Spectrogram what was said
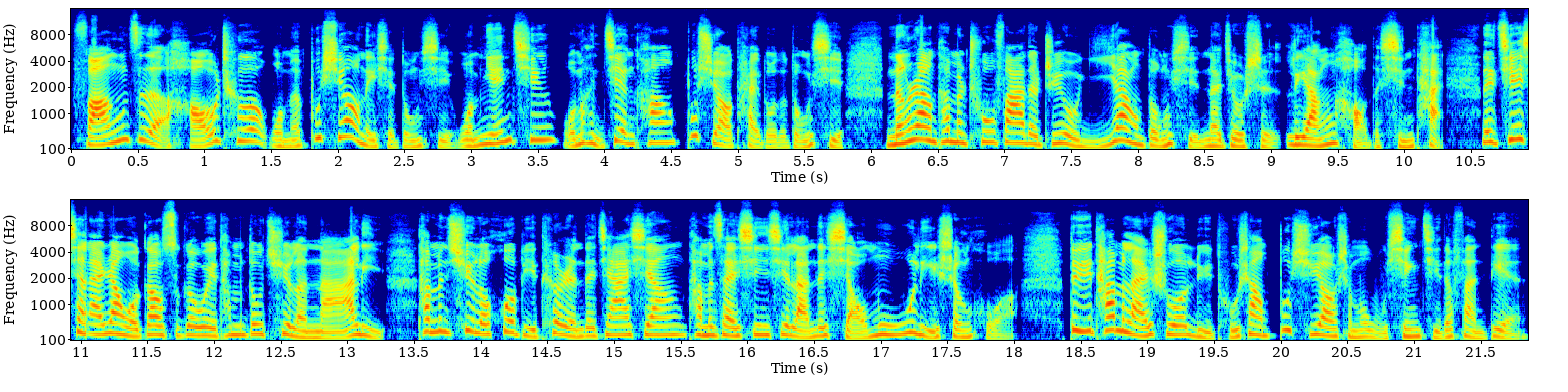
房子、豪车，我们不需要那些东西。我们年轻，我们很健康，不需要太多的东西。能让他们出发的只有一样东西，那就是良好的心态。那接下来，让我告诉各位，他们都去了哪里？他们去了霍比特人的家乡，他们在新西兰的小木屋里生活。对于他们来说，旅途上。不需要什么五星级的饭店，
